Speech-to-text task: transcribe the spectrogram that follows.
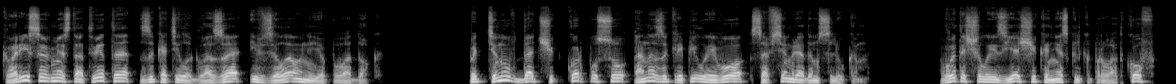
Клариса вместо ответа закатила глаза и взяла у нее поводок. Подтянув датчик к корпусу, она закрепила его совсем рядом с люком. Вытащила из ящика несколько проводков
